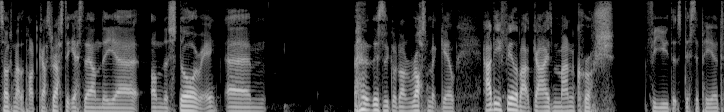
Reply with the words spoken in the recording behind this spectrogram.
talking about the podcast. We asked it yesterday on the uh, on the story. Um, this is a good one. Ross McGill, how do you feel about Guy's man crush for you that's disappeared?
